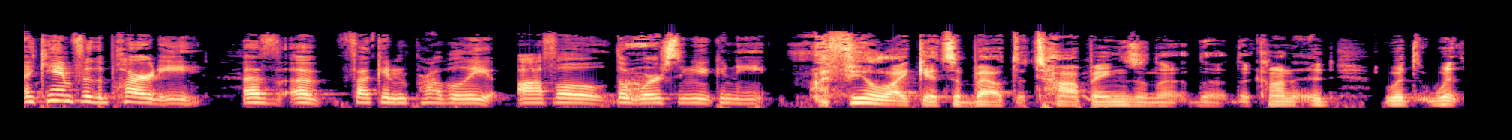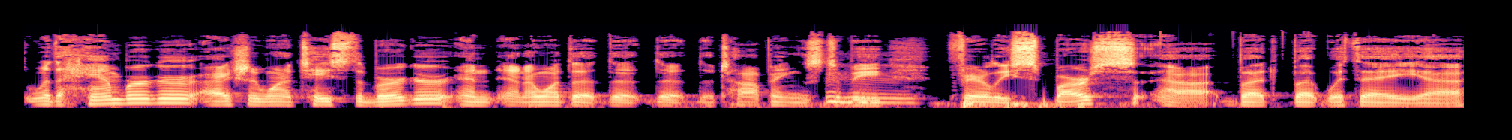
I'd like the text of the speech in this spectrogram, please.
I came for the party of a fucking probably awful, the worst thing you can eat. I feel like it's about the toppings and the the the con. It, with with with a hamburger, I actually want to taste the burger, and and I want the the the, the toppings to Mhm. be fairly sparse. Uh, but but with a uh,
